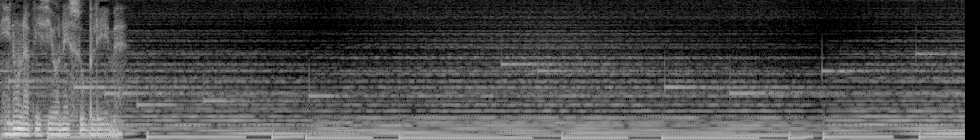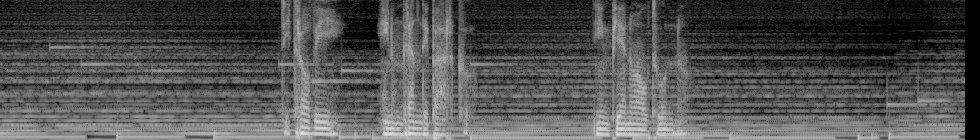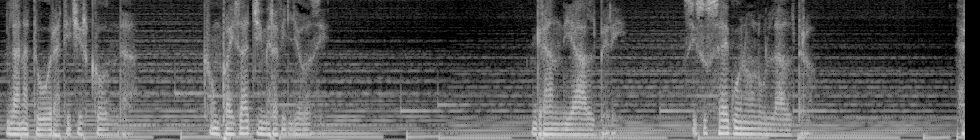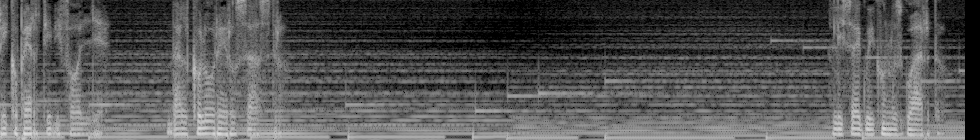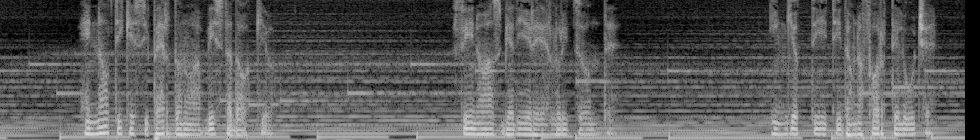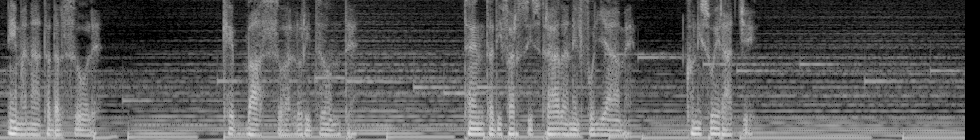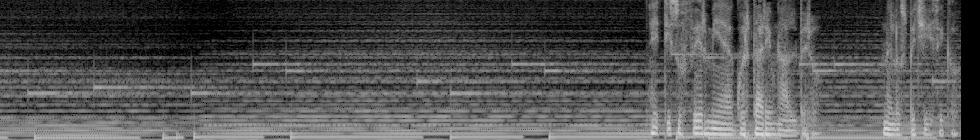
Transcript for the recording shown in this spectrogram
in una visione sublime. ti trovi in un grande parco, in pieno autunno. La natura ti circonda con paesaggi meravigliosi, grandi alberi si susseguono l'un l'altro, ricoperti di foglie dal colore rossastro. li segui con lo sguardo e noti che si perdono a vista d'occhio fino a sbiadire all'orizzonte, inghiottiti da una forte luce emanata dal sole che basso all'orizzonte tenta di farsi strada nel fogliame con i suoi raggi. E ti soffermi a guardare un albero nello specifico.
